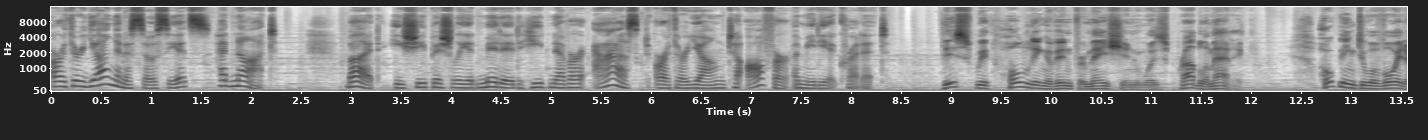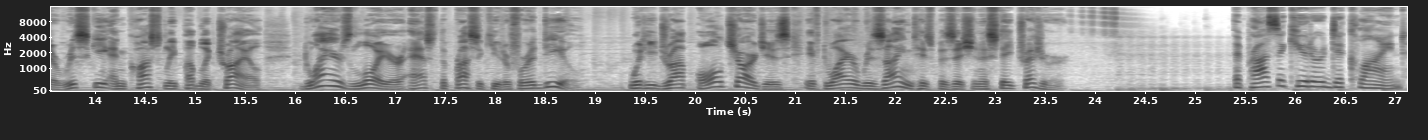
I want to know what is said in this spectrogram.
Arthur Young and Associates had not. But he sheepishly admitted he'd never asked Arthur Young to offer immediate credit. This withholding of information was problematic. Hoping to avoid a risky and costly public trial, Dwyer's lawyer asked the prosecutor for a deal. Would he drop all charges if Dwyer resigned his position as state treasurer? The prosecutor declined.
